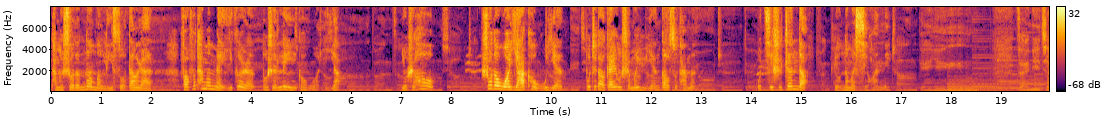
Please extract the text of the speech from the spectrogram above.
他们说的那么理所当然，仿佛他们每一个人都是另一个我一样。有时候，说的我哑口无言，不知道该用什么语言告诉他们，我其实真的有那么喜欢你。在你家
